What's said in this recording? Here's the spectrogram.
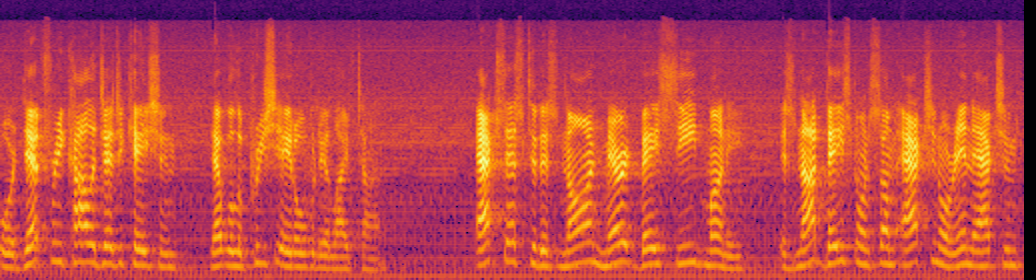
or debt free college education that will appreciate over their lifetime. Access to this non merit based seed money is not based on some action or inaction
